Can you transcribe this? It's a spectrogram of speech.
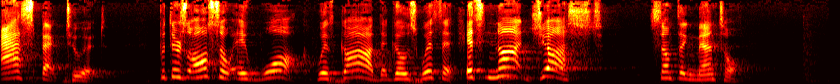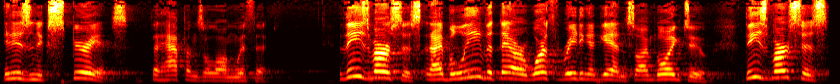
aspect to it, but there's also a walk with God that goes with it. It's not just something mental. It is an experience that happens along with it. These verses, and I believe that they are worth reading again, so I'm going to. These verses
